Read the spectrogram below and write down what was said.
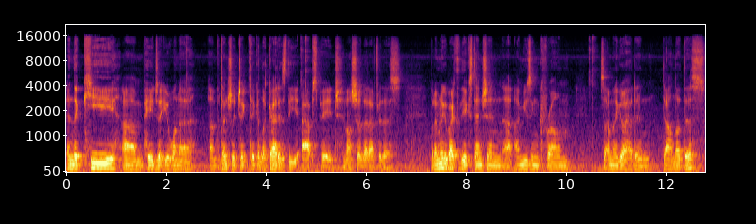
And the key um, page that you want to um, potentially take, take a look at is the apps page, and I'll show that after this. But I'm going to go back to the extension. Uh, I'm using Chrome, so I'm going to go ahead and download this.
